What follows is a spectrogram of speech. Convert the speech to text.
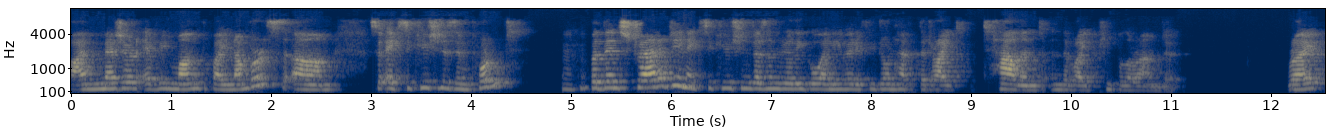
I measure every month by numbers. Um, so execution is important. Mm-hmm. But then strategy and execution doesn't really go anywhere if you don't have the right talent and the right people around it. Right?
